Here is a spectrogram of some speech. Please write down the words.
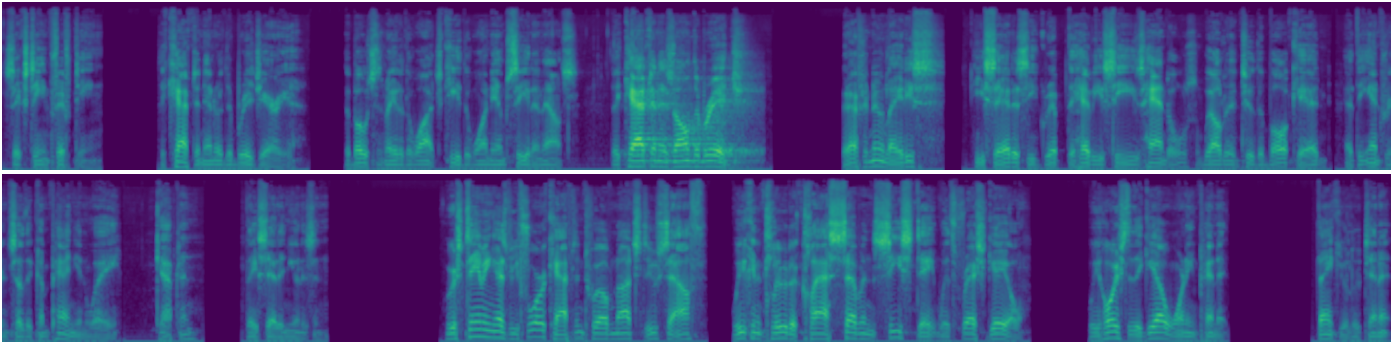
1615. The captain entered the bridge area. The boatswain's mate of the watch keyed the 1MC and announced, The captain is on the bridge. Good afternoon, ladies, he said as he gripped the heavy sea's handles welded to the bulkhead at the entrance of the companionway. Captain, they said in unison. We're steaming as before, Captain, 12 knots due south. We conclude a Class 7 sea state with fresh gale. We hoisted the gale warning pennant. Thank you, Lieutenant.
